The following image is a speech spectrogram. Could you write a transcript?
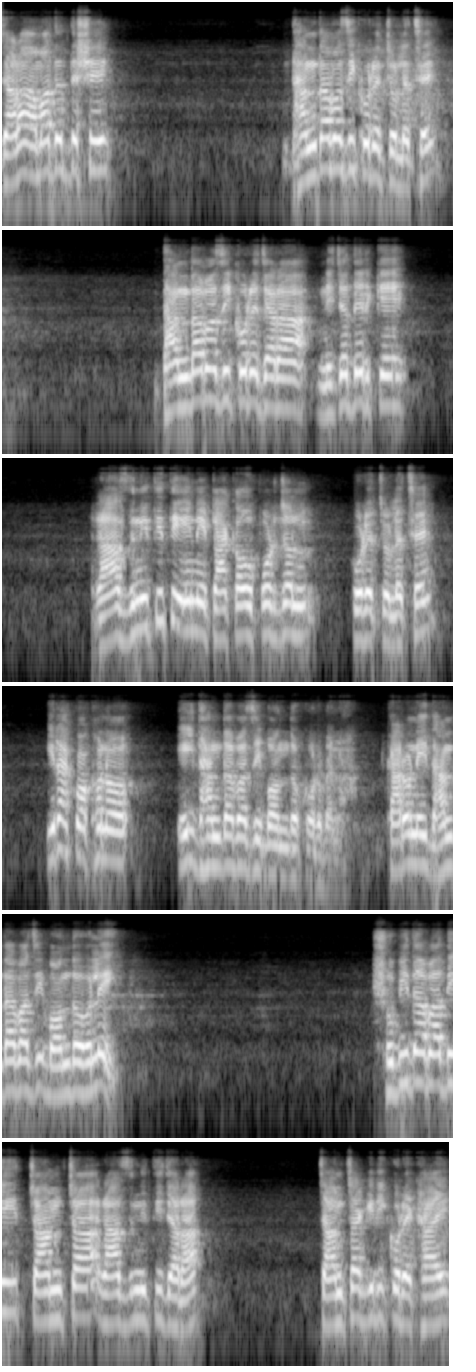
যারা আমাদের দেশে ধান্দাবাজি করে চলেছে। ধান্দাবাজি করে যারা নিজেদেরকে রাজনীতিতে এনে টাকা উপার্জন করে চলেছে, এরা কখনো এই ধান্দাবাজি বন্ধ করবে না। কারণ এই ধান্দাবাজি বন্ধ হলেই সুবিধাবাদী চামচা রাজনীতি যারা চামচাগিরি করে খায়,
